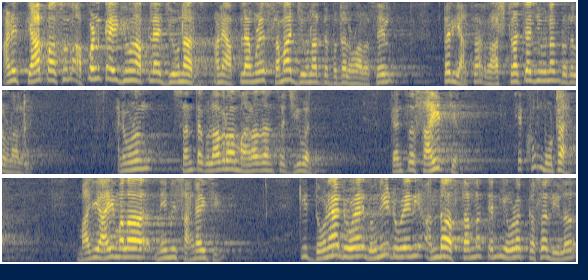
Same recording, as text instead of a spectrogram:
आणि त्यापासून आपण काही घेऊन आपल्या जीवनात आणि आपल्यामुळे समाज जीवनात बदल होणार असेल तर याचा राष्ट्राच्या जीवनात बदल होणार आहे. आणि म्हणून संत गुलाबराव महाराजांचं जीवन त्यांचं साहित्य हे खूप मोठं आहे. माझी आई मला नेहमी सांगायची की दोन्या डोळ्या दोन्ही डोळ्यांनी अंध असताना त्यांनी एवढं कसं लिहिलं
